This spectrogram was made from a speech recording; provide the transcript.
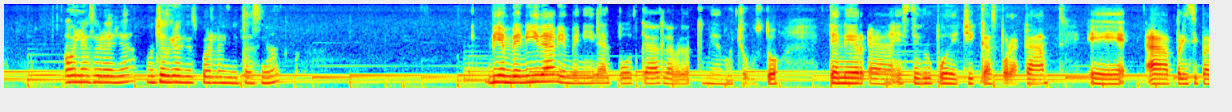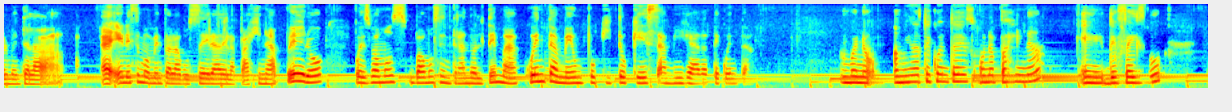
Hola Soraya, muchas gracias por la invitación. Bienvenida, bienvenida al podcast. La verdad que me da mucho gusto tener a este grupo de chicas por acá, eh, principalmente a la, en este momento a la vocera de la página, pero pues vamos, vamos entrando al tema. Cuéntame un poquito qué es Amiga, date cuenta. Bueno, Amiga, date cuenta es una página eh, de Facebook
